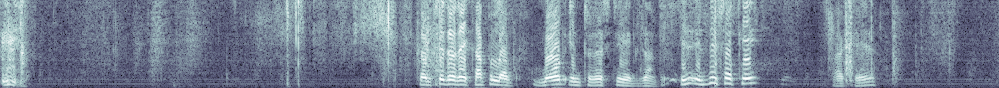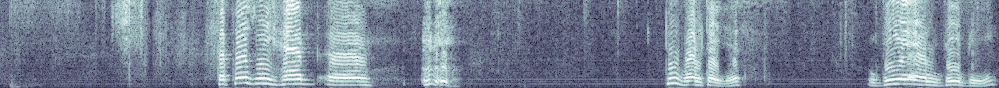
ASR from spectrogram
Consider a couple of more interesting examples. Is, is this okay? Okay. Suppose we have uh, two voltages VA and VB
